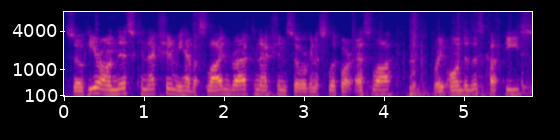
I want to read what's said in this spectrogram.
So here on this connection, we have a slide and drive connection. So we're going to slip our S-lock right onto this cut piece.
